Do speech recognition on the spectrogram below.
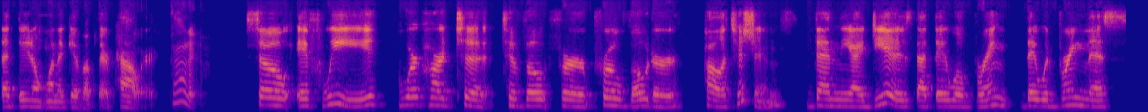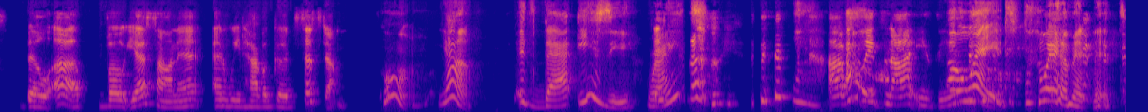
that they don't want to give up their power. Got it. So if we work hard to to vote for pro voter politicians, then the idea is that they will bring they would bring this bill up, vote yes on it, and we'd have a good system. Cool. Yeah. It's that easy, right? Obviously, it's not easy. oh, wait. wait a minute.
